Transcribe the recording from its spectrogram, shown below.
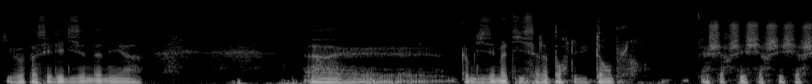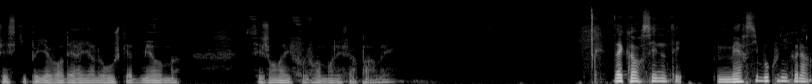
qui veulent passer des dizaines d'années à, comme disait Matisse, à la porte du temple, à chercher, chercher, chercher ce qu'il peut y avoir derrière le rouge cadmium. Ces gens-là, il faut vraiment les faire parler. D'accord, c'est noté. Merci beaucoup Nicolas.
